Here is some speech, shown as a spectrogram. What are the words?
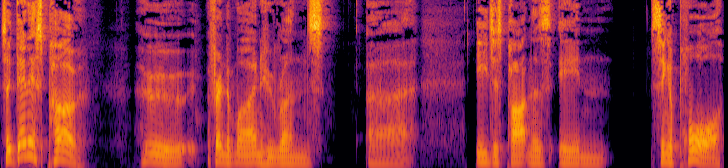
So Dennis Poe, who a friend of mine who runs uh, Aegis Partners in Singapore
